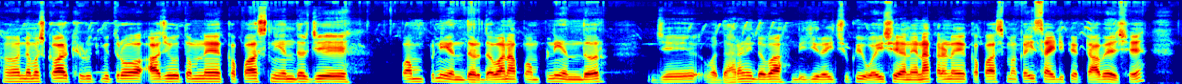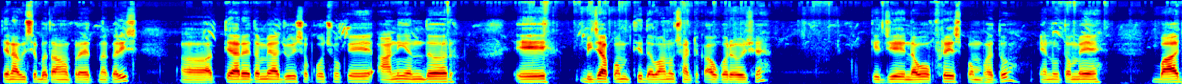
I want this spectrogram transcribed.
નમસ્કાર ખેડૂત મિત્રો. આજે હું તમને કપાસની અંદર જે પંપની અંદર, દવાના પંપની અંદર જે વધારાની દવા બીજી રહી ચૂકી હોય છે અને એના કારણે કપાસમાં કઈ સાઈડ ઇફેક્ટ આવે છે તેના વિશે બતાવવાનો પ્રયત્ન કરીશ. અત્યારે તમે આ જોઈ શકો છો કે આની અંદર એ બીજા પંપથી દવાનો છંટકાવ કર્યો છે કે જે નવો ફ્રેશ પંપ હતો. એનું તમે બાજ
